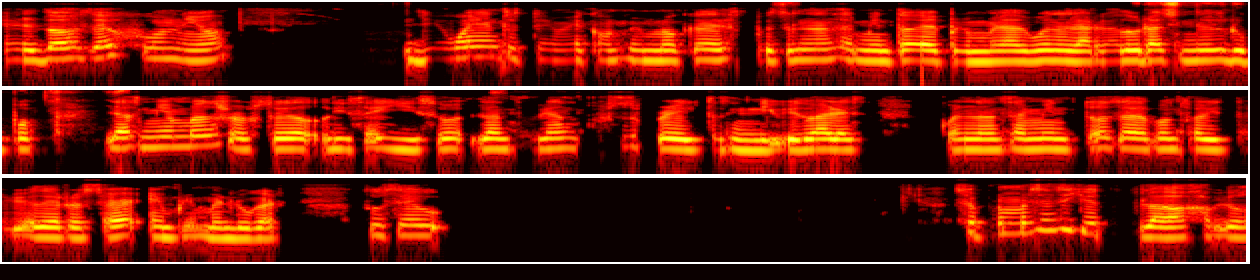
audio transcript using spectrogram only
El 2 de junio, J.Y. Entertainment confirmó que después del lanzamiento del primer álbum de larga duración del grupo, las miembros Roselle, Lisa y Jisoo lanzarían sus proyectos individuales, con lanzamientos del álbum solitario de Roselle en primer lugar. Su, primer sencillo titulado Have You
